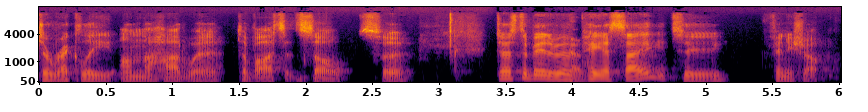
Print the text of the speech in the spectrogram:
directly on the hardware device itself. So, just a bit of a yep. PSA to finish up.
